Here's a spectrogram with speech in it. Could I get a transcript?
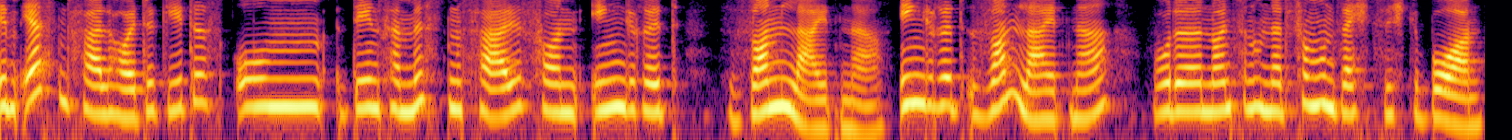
Im ersten Fall heute geht es um den vermissten Fall von Ingrid Sonnleitner. Ingrid Sonnleitner wurde 1965 geboren.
